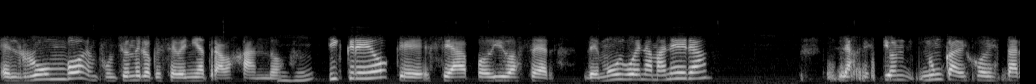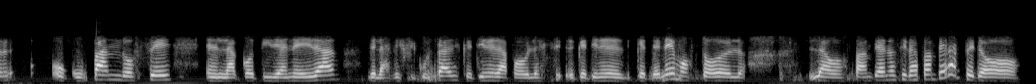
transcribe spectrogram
el rumbo en función de lo que se venía trabajando. Sí creo que se ha podido hacer de muy buena manera, la gestión nunca dejó de estar ocupándose en la cotidianeidad de las dificultades que tiene la población, que tiene, que tenemos todos los pampeanos y las pampeanas, pero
